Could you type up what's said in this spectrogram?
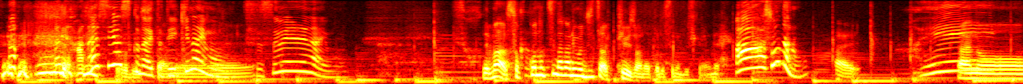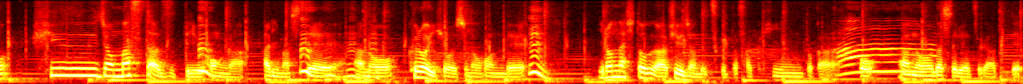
だって話しやすくないとできないもん、ね。進めれないもん。でまあそこのつながりも実はフュージョンだったりするんですけどね。ああそうなの？はい。あのフュージョンマスターズっていう本がありまして、あの黒い表紙の本で、うん。いろんな人がフュージョンで作った作品とかをあの出してるやつがあって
